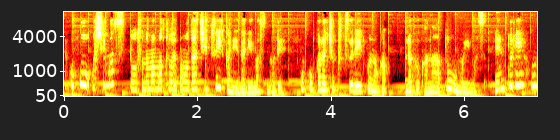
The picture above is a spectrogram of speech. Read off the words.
でここを押しますと、そのまま友達追加になりますので、ここから直通で行くのが楽かなと思います。エントリー方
